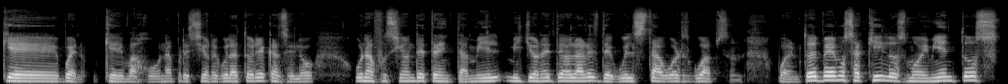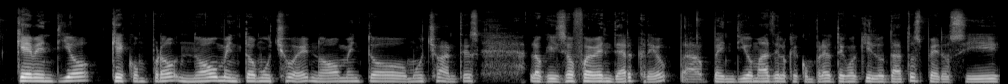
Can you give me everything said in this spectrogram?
que, bueno, que bajo una presión regulatoria canceló una fusión de 30 mil millones de dólares de Wills Towers Watson. Bueno, entonces vemos aquí los movimientos que vendió, que compró, no aumentó mucho, ¿eh? no aumentó mucho antes. Lo que hizo fue vender, creo. Ah, vendió más de lo que compré. No tengo aquí los datos, pero sí,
